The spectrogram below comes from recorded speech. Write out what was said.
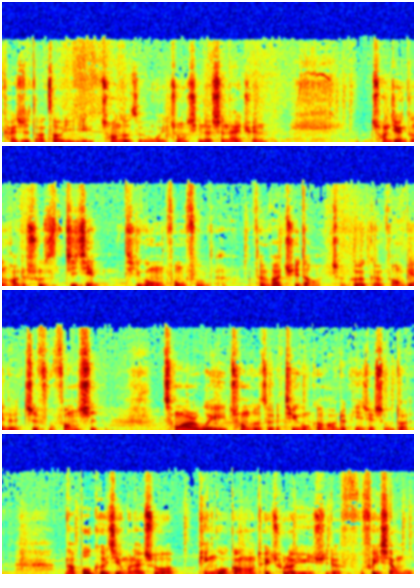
开始打造以创作者为中心的生态圈，创建更好的数字基建，提供丰富的分发渠道，整合更方便的支付方式，从而为创作者提供更好的变现手段。拿播客节目来说，苹果刚刚推出了允许的付费项目。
